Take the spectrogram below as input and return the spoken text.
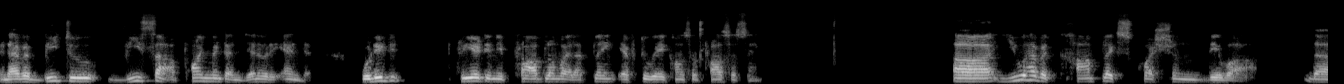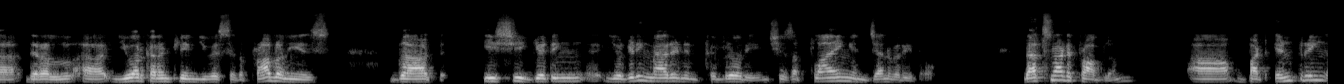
and I have a B2 visa appointment on January end. Would it create any problem while applying F2A consular processing? Uh, you have a complex question, Deva. The, there are, uh, you are currently in USA. The problem is that is she getting, you're getting married in February and she's applying in January though. That's not a problem. Uh, but entering,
